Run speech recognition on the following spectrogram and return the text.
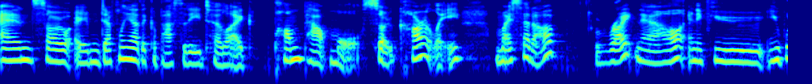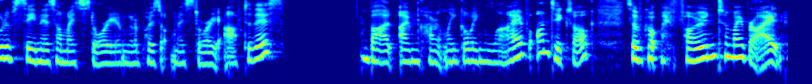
And so I'm definitely at the capacity to like pump out more. So currently, my setup right now and if you you would have seen this on my story i'm going to post it on my story after this but I'm currently going live on TikTok. So I've got my phone to my right.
